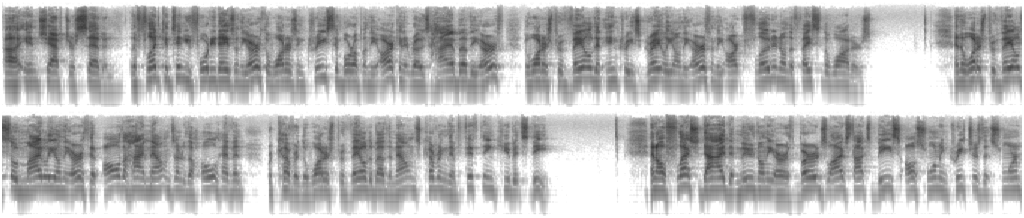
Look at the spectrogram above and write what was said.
uh, in chapter 7. The flood continued 40 days on the earth. The waters increased and bore up on the ark, and it rose high above the earth. The waters prevailed and increased greatly on the earth, and the ark floated on the face of the waters. And the waters prevailed so mightily on the earth that all the high mountains under the whole heaven were covered. The waters prevailed above the mountains, covering them 15 cubits deep. And all flesh died that moved on the earth birds, livestock, beasts, all swarming creatures that swarm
